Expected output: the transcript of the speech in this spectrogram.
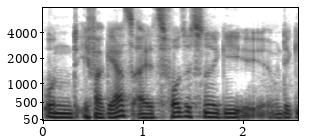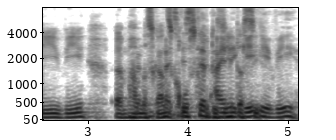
und Eva Gerz als Vorsitzende der GEW ähm, haben das ganz Was groß ist denn eine kritisiert. Sie, GEW?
